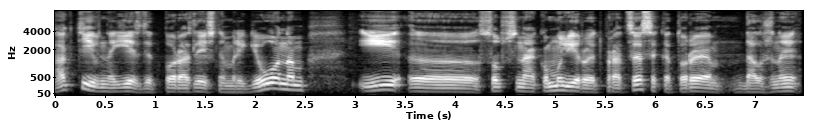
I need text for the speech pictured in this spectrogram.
активно ездит по различным регионам, и, э, собственно, аккумулирует процессы, которые должны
